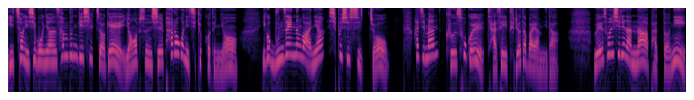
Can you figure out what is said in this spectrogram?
2025년 3분기 실적에 영업 손실 8억 원이 지켰거든요. 이거 문제 있는 거 아니야? 싶으실 수 있죠. 하지만 그 속을 자세히 들여다봐야 합니다. 왜 손실이 났나 봤더니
